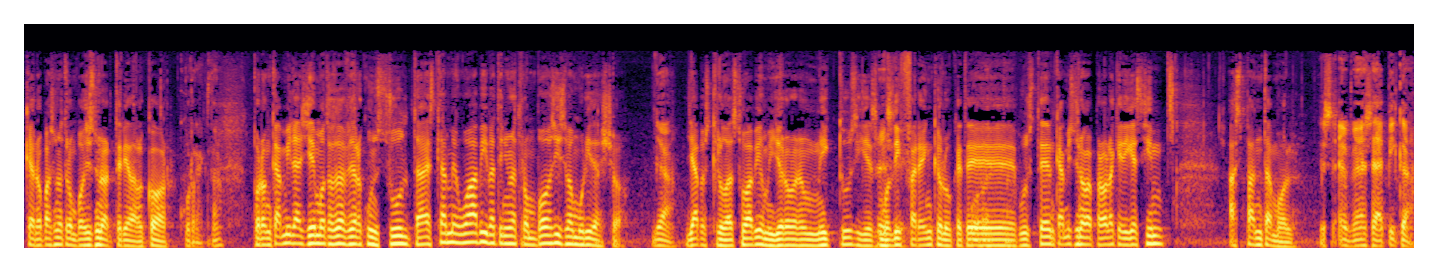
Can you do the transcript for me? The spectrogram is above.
Que no pas una trombosis d'una artèria del cor. Correcte. Però en canvi la gent moltes vegades a la consulta és que el meu avi va tenir una trombosi i es va morir d'això. Ja. Ja, però és que el del seu avi millor era un ictus i és Sí, molt sí. diferent que el que té Correcte. vostè. En canvi és una paraula que, diguéssim, espanta molt. És, és èpica.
